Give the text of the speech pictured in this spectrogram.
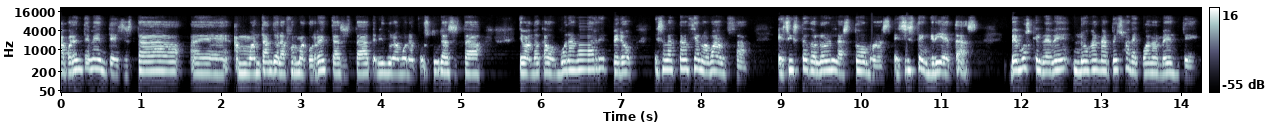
aparentemente se está eh, de la forma correcta, se está teniendo una buena postura, se está llevando a cabo un buen agarre, pero esa lactancia no avanza. Existe dolor en las tomas, existen grietas, vemos que el bebé no gana peso adecuadamente,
